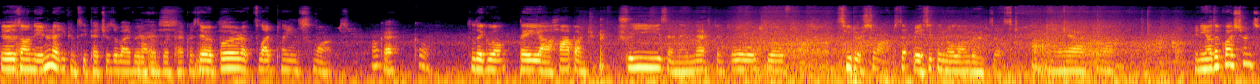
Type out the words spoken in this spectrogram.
There's on the internet you can see pictures of ivory billed Nice. woodpeckers. They're a Nice. bird of floodplain swamps. Okay. Cool. So they grow, they uh, hop on tr- trees and they nest in old growth cedar swamps that basically no longer exist. Oh yeah. yeah. Any other questions?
